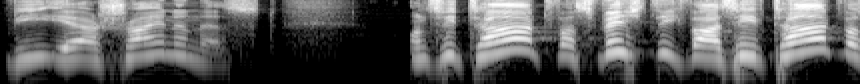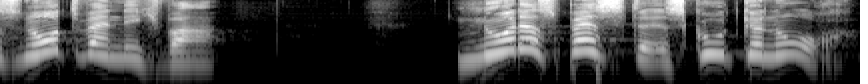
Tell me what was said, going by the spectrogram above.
wie ihr Erscheinen ist. Und sie tat, was wichtig war. Sie tat, was notwendig war. Nur das Beste ist gut genug.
